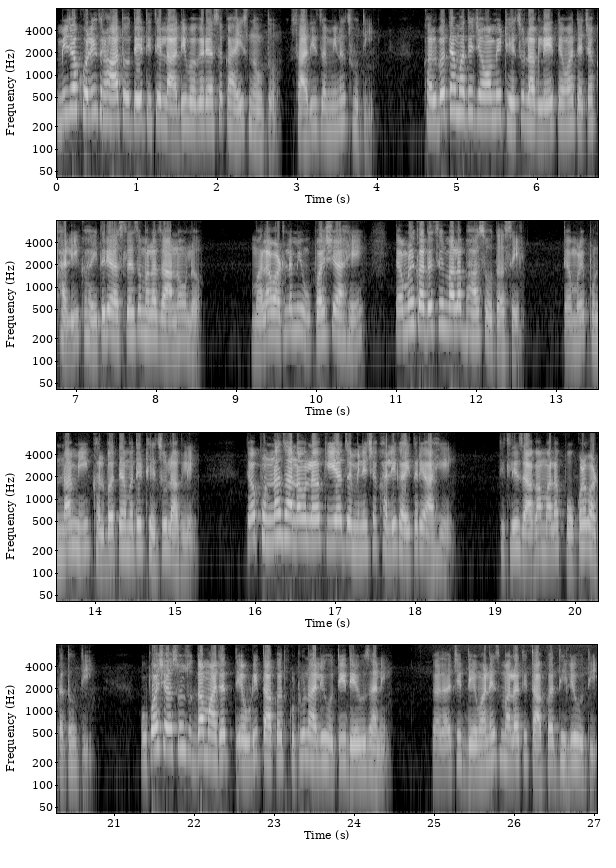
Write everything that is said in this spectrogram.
मी ज्या खोलीत राहत होते तिथे लादी वगैरे असं काहीच नव्हतं. साधी जमीनच होती. खलबत्यामध्ये जेव्हा मी ठेचू लागले तेव्हा त्याच्याखाली काहीतरी असल्याचं मला जाणवलं. मला वाटलं मी उपाशी आहे. त्यामुळे कदाचित मला भास होत असेल. त्यामुळे पुन्हा मी खलबत्त्यामध्ये ठेचू लागले. तेव्हा पुन्हा जाणवलं की या जमिनीच्या खाली काहीतरी आहे. तिथली जागा मला पोकळ वाटत होती. उपाशी असूनसुद्धा माझ्यात एवढी ताकद कुठून आली होती देव जाणे कदाचित देवानेच मला ती ताकद दिली होती.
